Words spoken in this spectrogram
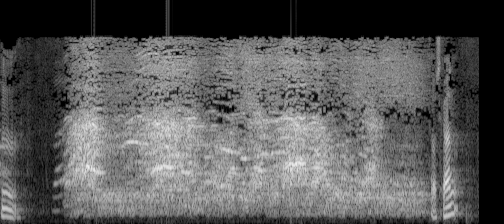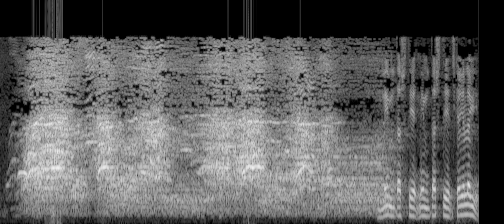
Hmm. Teruskan. Mim tasdid, mim tasdid. Sekali lagi.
